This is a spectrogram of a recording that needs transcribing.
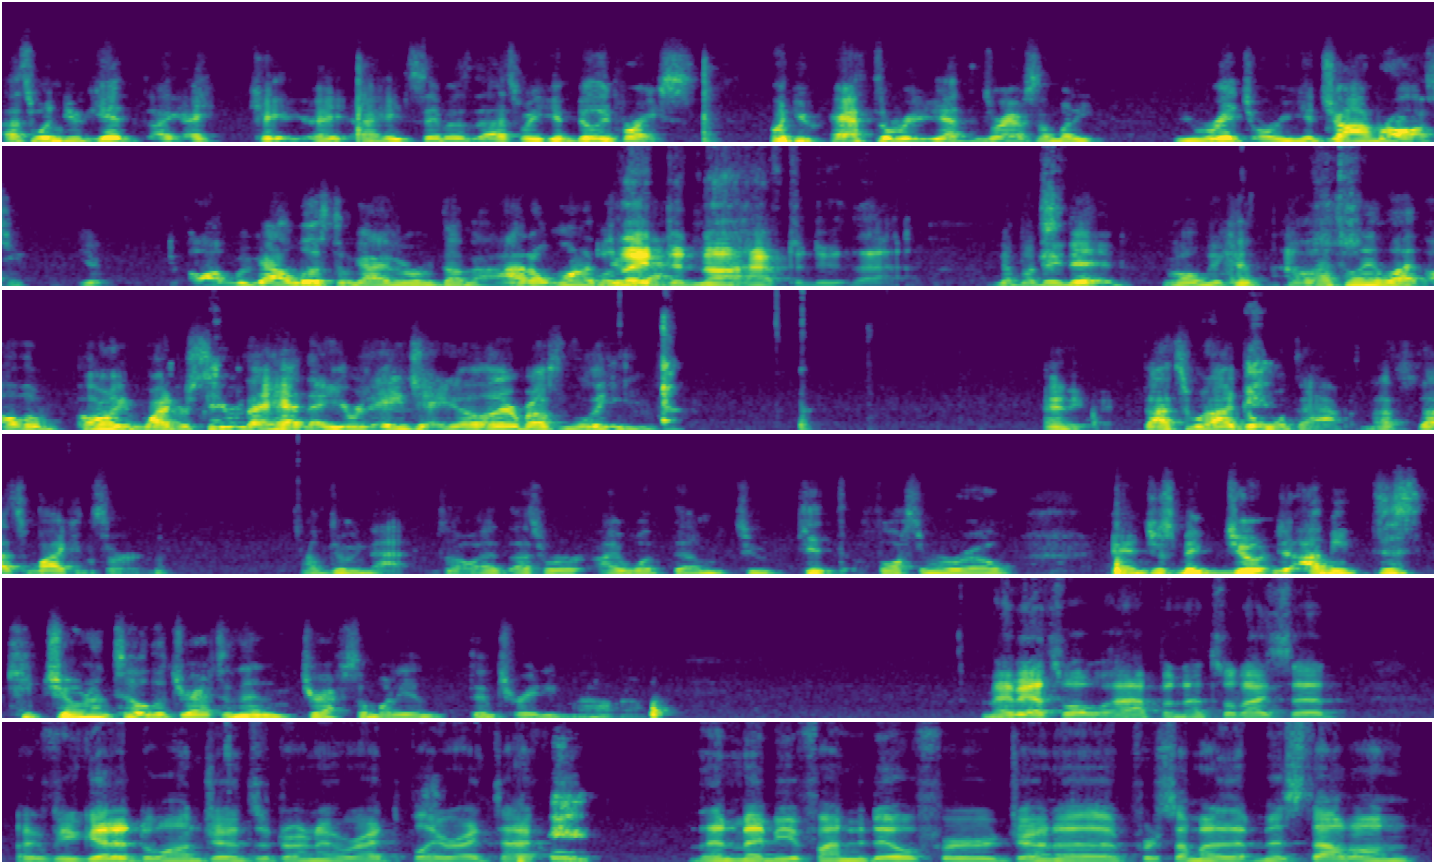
that's when you get. I I, I, I hate to say, but that's when you get Billy Price. When you have to re, you have to draft somebody, you reach or you get John Ross. Or you, oh, we've got a list of guys who have done that. I don't want to Well, do they that. did not have to do that. No, but they did. Well, because well, that's when they let all the only wide receiver they had that year was AJ. You know, everybody else leave. Anyway, that's what I don't want to happen. That's that's my concern of doing that. So I, that's where I want them to get Foster Moreau and just make Joe. I mean, just keep Jonah until the draft and then draft somebody and then trade him. I don't know. Maybe that's what will happen. That's what I said. Like if you get a Dawand Jones or Darnell Wright to play right tackle, then maybe you find a deal for Jonah for somebody that missed out on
